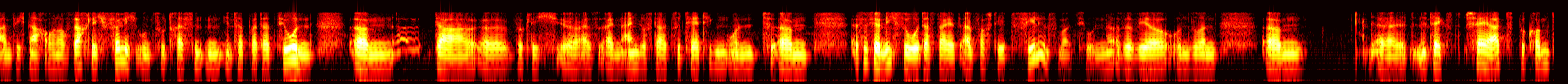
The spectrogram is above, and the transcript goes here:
Ansicht nach auch noch sachlich völlig unzutreffenden Interpretation ähm, da äh, wirklich äh, also einen Eingriff da zu tätigen. Und ähm, es ist ja nicht so, dass da jetzt einfach steht Fehlinformationen. Ne? Also wer unseren ähm, äh, Text shared, bekommt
